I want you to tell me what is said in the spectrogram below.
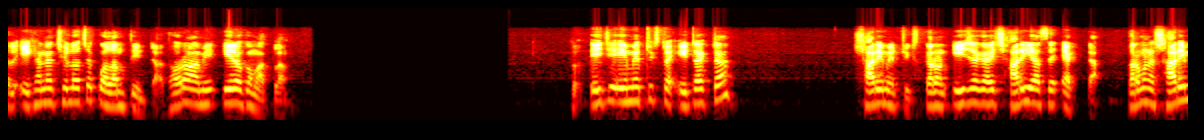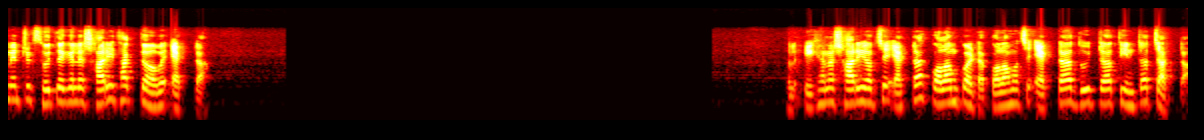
তাহলে এখানে ছিল হচ্ছে কলাম তিনটা। ধরো আমি এরকম আঁকলাম। তো এই যে এই ম্যাট্রিক্সটা এটা একটা সারি ম্যাট্রিক্স কারণ এই জায়গায় সারি আছে একটা। তার মানে সারি ম্যাট্রিক্স হইতে গেলে সারি থাকতে হবে একটা। তাহলে এখানে সারি হচ্ছে একটা, কলাম কয়টা? কলাম হচ্ছে একটা, দুইটা, তিনটা, চারটা।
